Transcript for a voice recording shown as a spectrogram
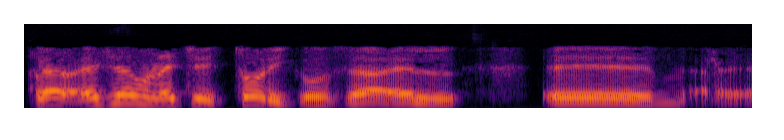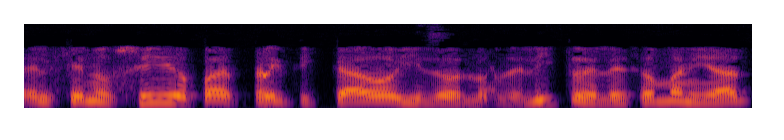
Claro, ese es un hecho histórico, o sea, el, eh, el genocidio practicado y los, delitos de lesa humanidad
